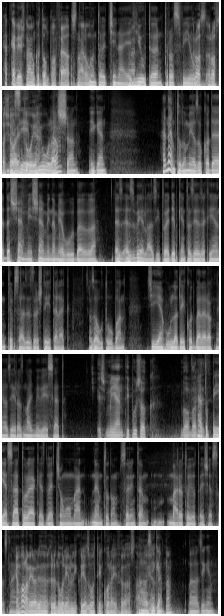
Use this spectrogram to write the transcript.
Hát kevés nálunk a TomTom felhasználó. Mondta, hogy csinálj egy U-turn rossz fiú. Rossz, rossz a sajtója. Szép, jó lassan, nem? igen. Hát nem tudom mi az oka, de, de semmi, semmi nem javul belőle. Ez, ez vérlázító egyébként, azért ezek ilyen több százezeres tételek az autóban. És ilyen hulladékot belerakni azért az nagy művészet. És milyen típusok? Van, van hát ez? a PSA-tól elkezdve egy csomó, már nem tudom, szerintem már a Toyota is ezt használja. Igen, valamire Renault rémlik, hogy az volt ilyen korai felhasználó. Az igen. Nem? Az igen.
